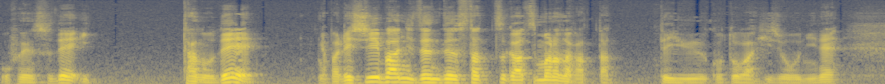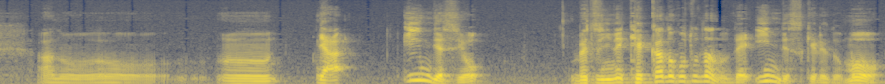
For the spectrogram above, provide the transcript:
オフェンスで行ったので、やっぱレシーバーに全然スタッツが集まらなかったっていうことが非常にね、あのーうん、いや、いいんですよ。別にね、結果のことなのでいいんですけれども、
